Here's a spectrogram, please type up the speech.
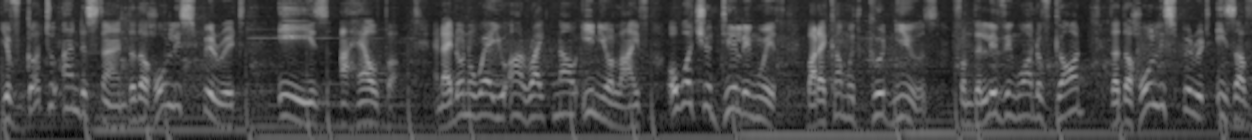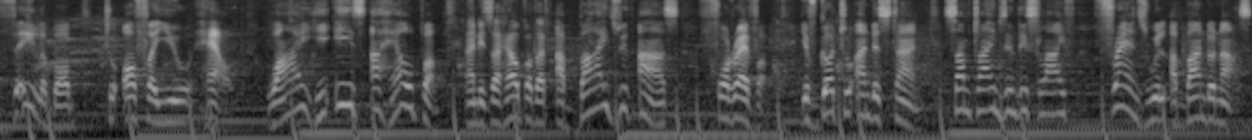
you've got to understand that the Holy Spirit is a helper. And I don't know where you are right now in your life or what you're dealing with, but I come with good news from the living Word of God that the Holy Spirit is available to offer you help. Why? He is a helper and is a helper that abides with us forever. You've got to understand, sometimes in this life, friends will abandon us.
